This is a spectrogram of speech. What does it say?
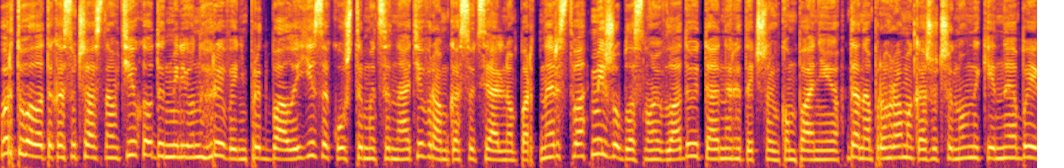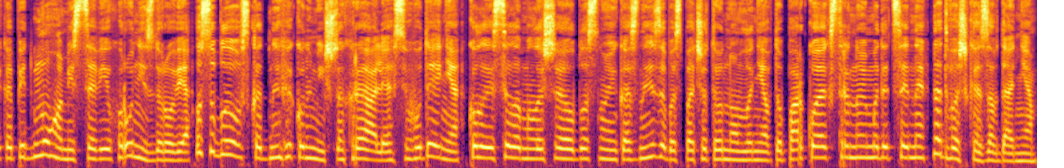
Вартувала така сучасна автівка 1 мільйон гривень. Придбали її за кошти меценатів в рамках соціального партнерства між обласною владою та енергетичною компанією. Дана програма кажуть чиновники неабияка підмога місцевій охороні здоров'я, особливо в складних економічних реаліях сьогодення, коли силами лише обласної казни забезпечити оновлення автопарку екстреної медицини надважке завдання.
